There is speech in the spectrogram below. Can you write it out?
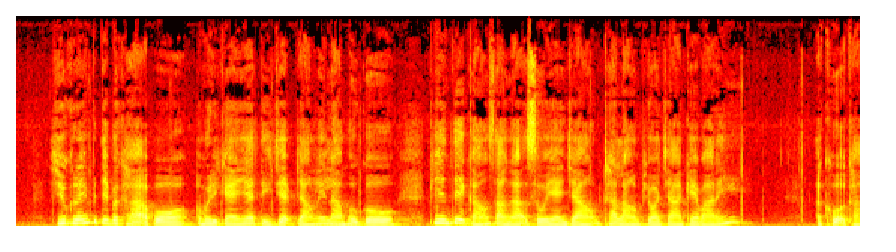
။ယူကရိန်းပဋိပက္ခအပေါ်အမေရိကန်ရဲ့တည်ချက်ပြောင်းလဲလာမှုကိုပြင်သစ်ခေါင်းဆောင်ကအစိုးရကြောင်းထပ်လောင်းပြောကြားခဲ့ပါတယ်။အခုအခါ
